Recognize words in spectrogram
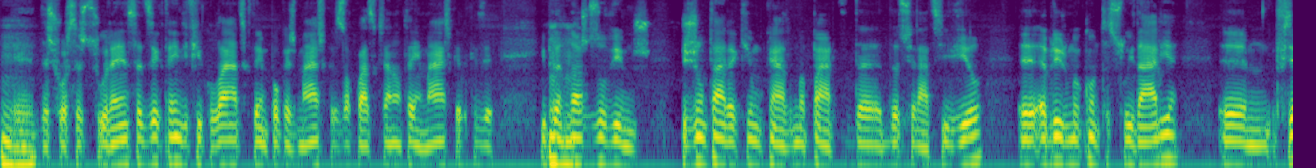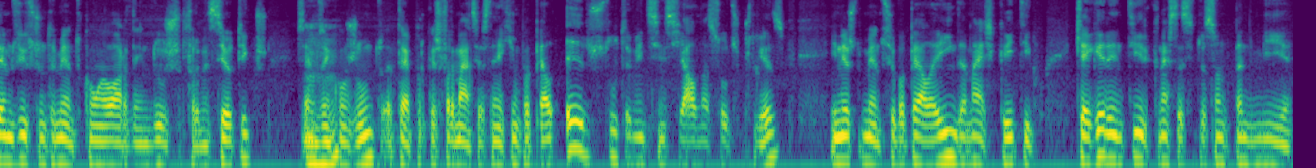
uhum. das forças de segurança, dizer que têm dificuldades, que têm poucas máscaras ou quase que já não têm máscara, quer dizer, e portanto uhum. nós resolvimos juntar aqui um bocado uma parte da, da sociedade civil, eh, abrir uma conta solidária. Eh, fizemos isso juntamente com a Ordem dos Farmacêuticos, fizemos uhum. em conjunto, até porque as farmácias têm aqui um papel absolutamente essencial na saúde dos portugueses e neste momento o seu papel é ainda mais crítico, que é garantir que nesta situação de pandemia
